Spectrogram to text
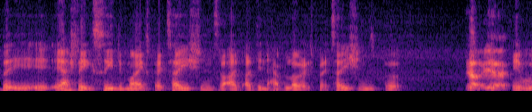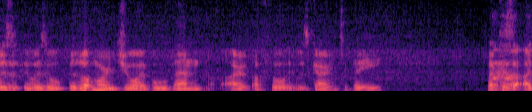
But it, it actually exceeded my expectations. Like, I, I didn't have low expectations, but Oh, yeah. it, was it was a lot more enjoyable than I, I thought it was going to be. Because Uh-huh.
